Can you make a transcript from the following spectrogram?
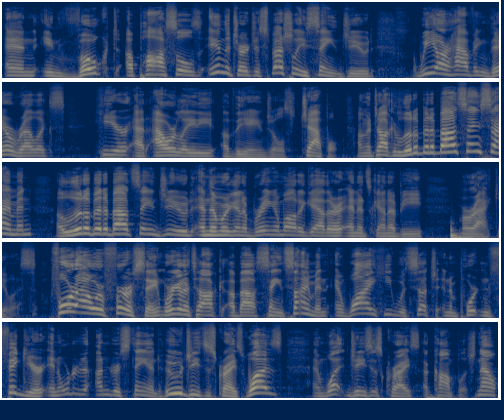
and invoked apostles in the church, especially St. Jude. We are having their relics here at Our Lady of the Angels Chapel. I'm going to talk a little bit about St. Simon, a little bit about St. Jude, and then we're going to bring them all together and it's going to be miraculous. For our first saint, we're going to talk about St. Simon and why he was such an important figure in order to understand who Jesus Christ was and what Jesus Christ accomplished. Now,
